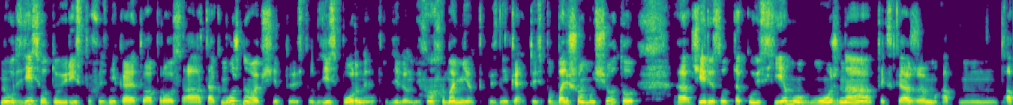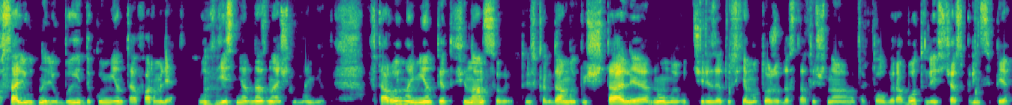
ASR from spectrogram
Но вот здесь вот у юристов возникает вопрос, а так можно вообще? То есть вот здесь спорный определенный момент возникает. То есть по большому счету а, через вот такую схему можно, так скажем, абсолютно любые документы оформлять. Вот uh-huh. здесь неоднозначный момент. Второй момент – это финансовый. То есть, когда мы посчитали, ну, мы вот через эту схему тоже достаточно так долго работали, сейчас, в принципе,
